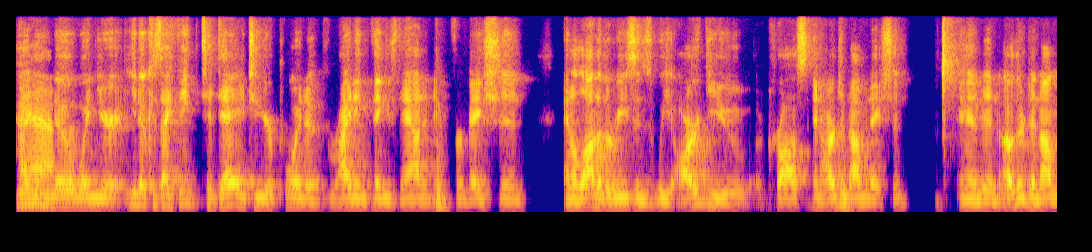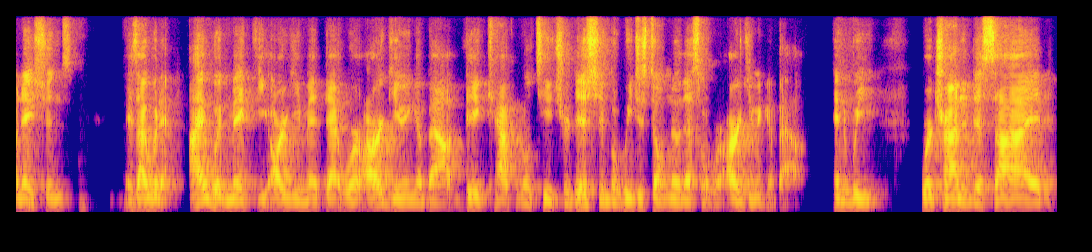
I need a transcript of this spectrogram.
how yeah. do you know when you're you know because i think today to your point of writing things down and information and a lot of the reasons we argue across in our denomination and in other denominations is I would I would make the argument that we're arguing about big capital T tradition, but we just don't know that's what we're arguing about, and we we're trying to decide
